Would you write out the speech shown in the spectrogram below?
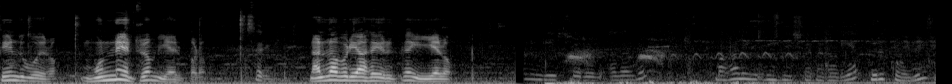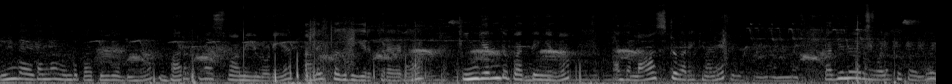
தீர்ந்து போயிடும் முன்னேற்றம் ஏற்படும். சரிங்க நல்லபடியாக இருக்க இயலும். மகாலிங்கேஸ்வரருடைய திருக்கோவில் இந்த இடம் தான் வந்து பார்த்தீங்க அப்படின்னா பரத்வா சுவாமிகளுடைய தலைப்பகுதி இருக்கிற இடம். இங்கேருந்து பார்த்தீங்கன்னா அந்த லாஸ்ட் வரைக்குமே பதினோரு முழத்துக்கு வந்து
